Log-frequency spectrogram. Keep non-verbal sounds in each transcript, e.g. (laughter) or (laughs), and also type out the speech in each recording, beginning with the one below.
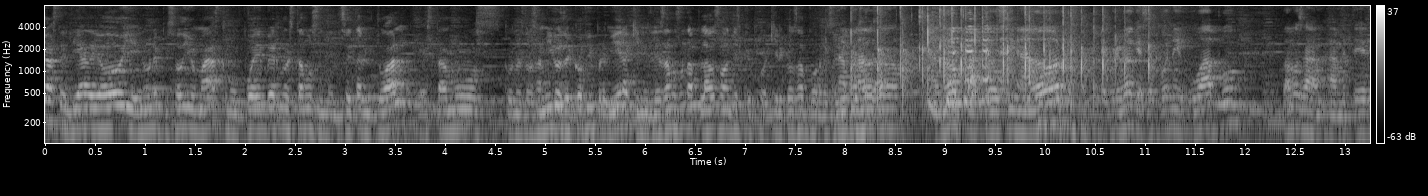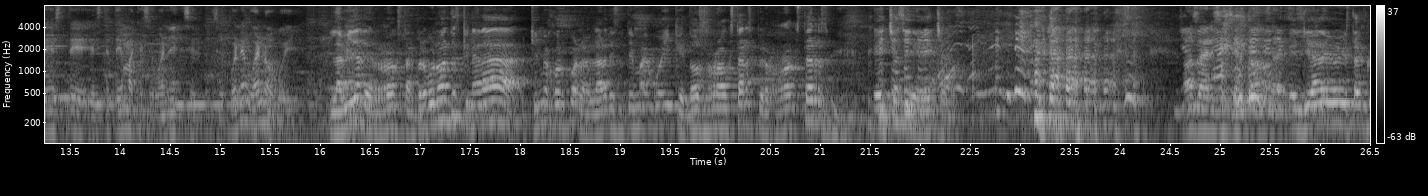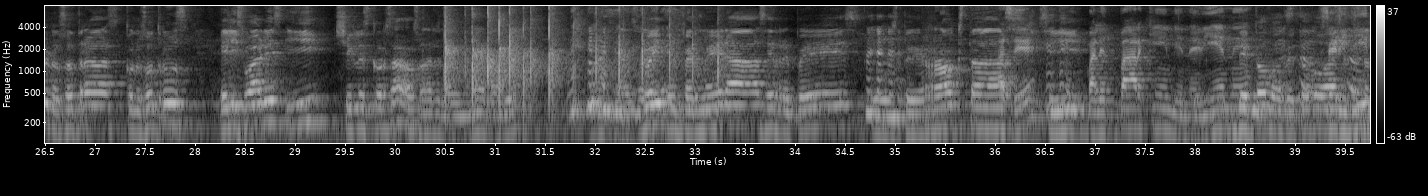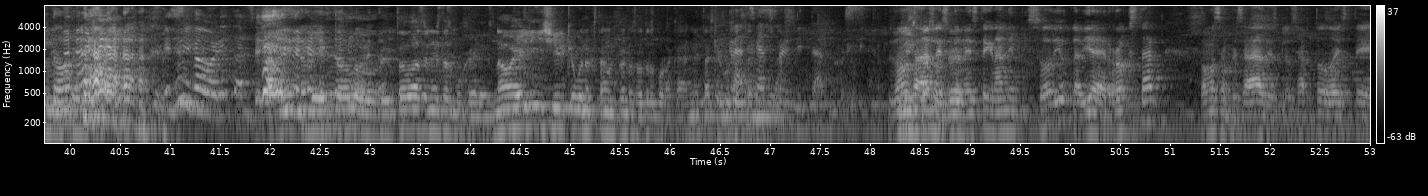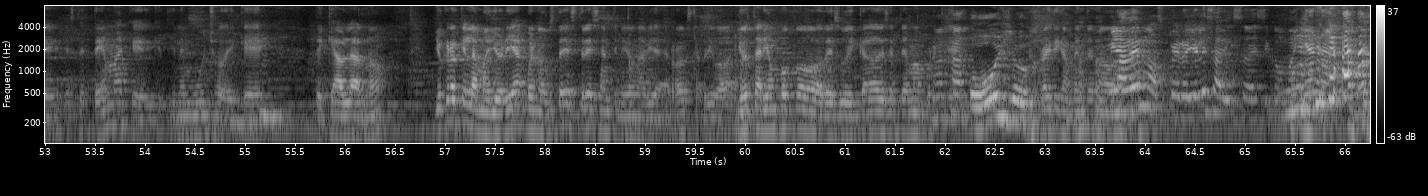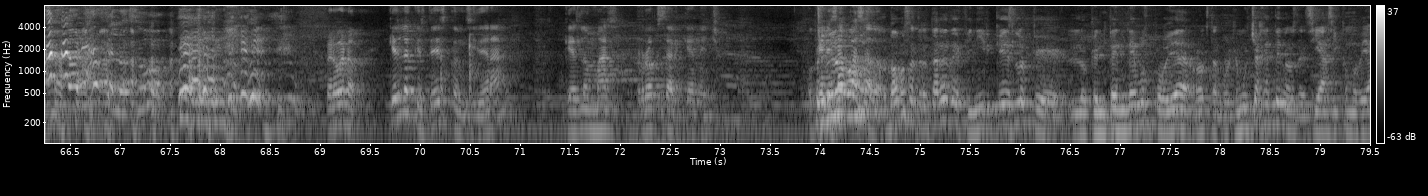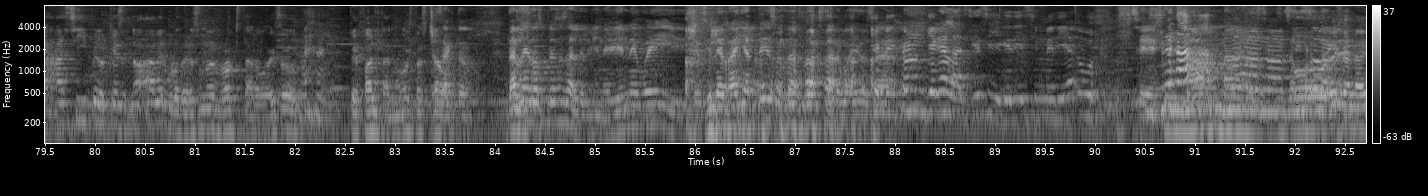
Podcast? El día de hoy en un episodio más, como pueden ver no estamos en el set habitual, estamos con nuestros amigos de Coffee Premier a quienes les damos un aplauso antes que cualquier cosa por Un recibir. aplauso al nuevo patrocinador, el primero que se pone guapo. Vamos a, a meter este, este tema que se pone, se, se pone bueno, güey. La vida de Rockstar. Pero bueno, antes que nada, ¿qué mejor para hablar de este tema, güey, que dos Rockstars, pero Rockstars hechas y derechas? (laughs) Vamos a ver si si El día de hoy están con nosotras, con nosotros Eli Suárez y Shirley Escorza. Vamos a darles la bienvenida también. (laughs) Güey, enfermeras, RPs, este, Rockstar. ¿Ah, sí? Sí. Ballet parking, viene, viene. De todo, de todo. hacen Cerillito. estas (laughs) mujeres. Esa es mi favorita. (laughs) De todo, de todo hacen estas mujeres. No, Eli y Shir, qué bueno que están con nosotros por acá. Neta, qué gusto Gracias por tenerlas. invitarnos. Pues vamos a darles con este gran episodio, la vida de Rockstar. Vamos a empezar a desglosar todo este, este tema que, que tiene mucho de qué, de qué hablar, ¿no? Yo creo que la mayoría, bueno, ustedes tres han tenido una vida de Rockstar, digo, yo estaría un poco desubicado de ese tema porque pues, prácticamente no... Mira, vemos, pero yo les aviso así como mañana historias se lo subo. Pero bueno, ¿qué es lo que ustedes consideran que es lo más Rockstar que han hecho? ¿O qué les ha vamos, pasado? vamos a tratar de definir qué es lo que, lo que entendemos por vida de Rockstar, porque mucha gente nos decía así como de, ah, sí, pero qué es, no, a ver, brother, eso no es Rockstar, o eso (laughs) te falta, ¿no? Estás chavo. Exacto. Darle dos pesos al del viene viene, güey, y decirle ráyate, eso no es Rockstar, güey, o Que me sea... dijeron llega a las 10 y llegué 10 y media. Uf. Sí, (laughs) No, no, no, no, no, sí (laughs) No, soy. déjala a.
